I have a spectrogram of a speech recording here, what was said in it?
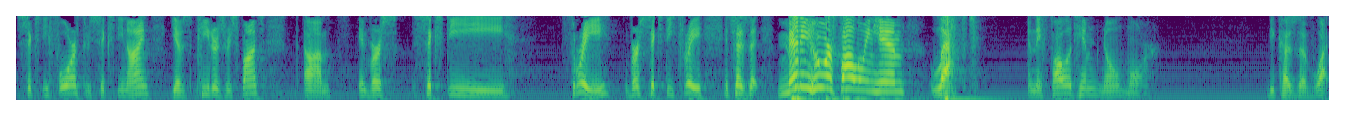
64 through 69 gives Peter's response. Um, in verse 60, 3, verse 63, it says that many who were following him left and they followed him no more. Because of what?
